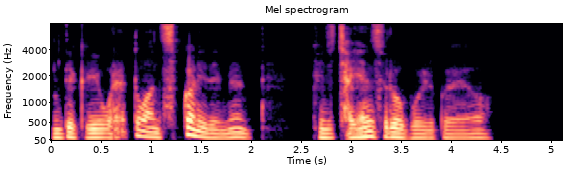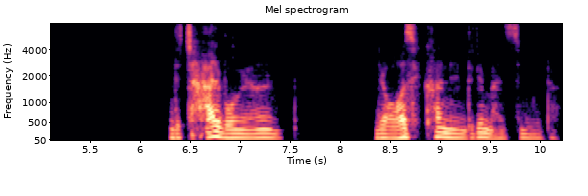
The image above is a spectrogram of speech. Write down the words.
근데 그게 오랫동안 습관이 되면 굉장히 자연스러워 보일 거예요. 근데 잘 보면 이제 어색한 일들이 많습니다.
